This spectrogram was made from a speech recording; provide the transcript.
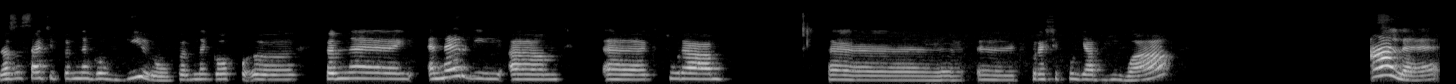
na zasadzie pewnego wiru, pewnego, e, pewnej energii, która, która się pojawiła, ale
